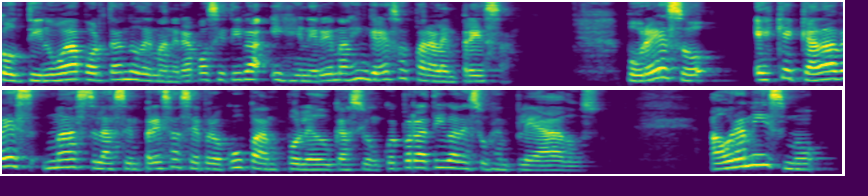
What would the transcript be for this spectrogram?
continúe aportando de manera positiva y genere más ingresos para la empresa. Por eso es que cada vez más las empresas se preocupan por la educación corporativa de sus empleados. Ahora mismo,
